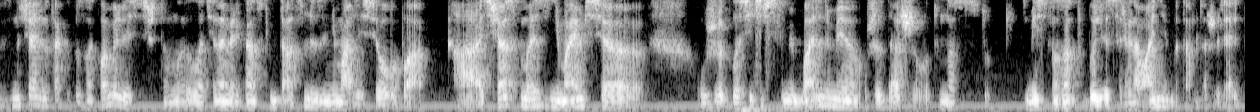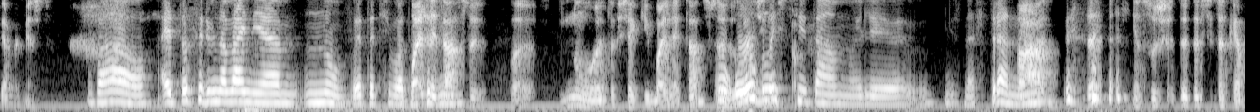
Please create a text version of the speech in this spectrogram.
изначально так и познакомились, что мы латиноамериканскими танцами занимались оба. А сейчас мы занимаемся уже классическими бальными, уже даже вот у нас тут месяц назад были соревнования, мы там даже взяли первое место. Вау, это соревнования, ну, это чего-то? Бальные танцы, ну, это всякие больные танцы. Ну, области там, или, не знаю, странные. А, да? Нет, слушай, это, это все такая...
